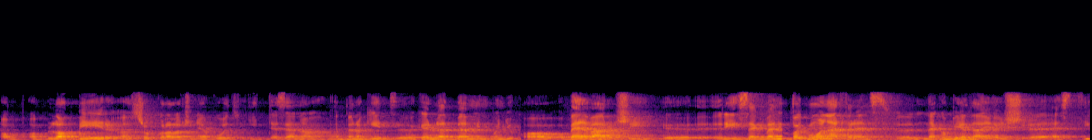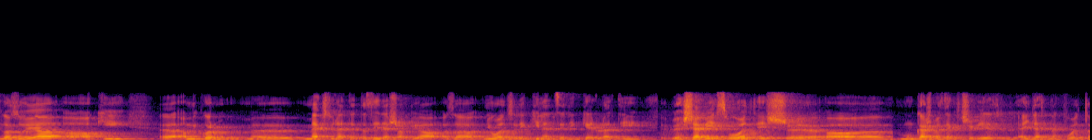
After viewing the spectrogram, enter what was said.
a, a lakbér az sokkal alacsonyabb volt itt ezen a, ebben a két kerületben, mint mondjuk a, a belvárosi részekben. Vagy Molnár Ferencnek a mhm. példája is ezt igazolja, aki amikor megszületett az édesapja, az a 8.-9. kerületi sebész volt, és a munkásbetegségé egyletnek volt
